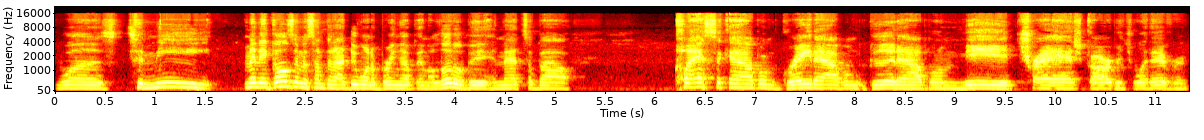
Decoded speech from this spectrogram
was to me, I mean, it goes into something I do want to bring up in a little bit, and that's about classic album, great album, good album, mid, trash, garbage, whatever.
